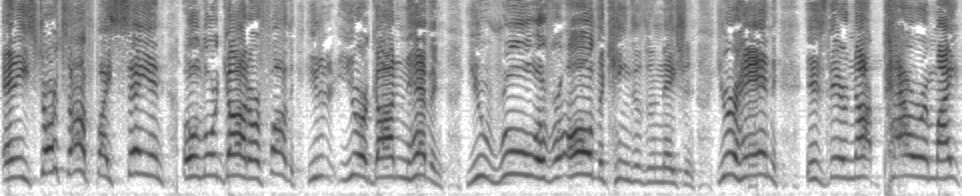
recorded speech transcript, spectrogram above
And he starts off by saying, Oh Lord God, our Father, you, you're a God in heaven. You rule over all the kingdoms of the nation. Your hand is there not power and might,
